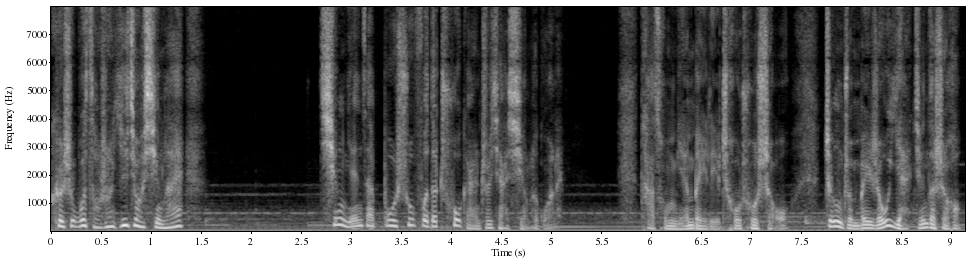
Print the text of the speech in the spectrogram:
可是我早上一觉醒来，青年在不舒服的触感之下醒了过来。他从棉被里抽出手，正准备揉眼睛的时候。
